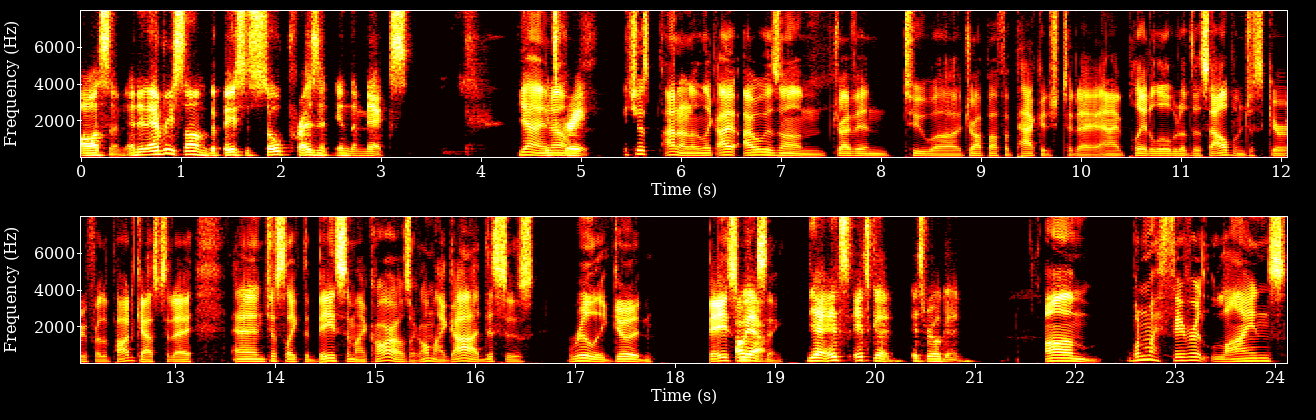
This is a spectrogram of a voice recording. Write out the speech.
awesome. And in every song, the bass is so present in the mix. Yeah, I it's know. great. It's just I don't know. Like I I was um driving to uh drop off a package today, and I played a little bit of this album just to get ready for the podcast today, and just like the bass in my car, I was like, oh my god, this is really good bass Oh, yeah. mixing. Yeah, it's it's good. It's real good. Um, one of my favorite lines,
